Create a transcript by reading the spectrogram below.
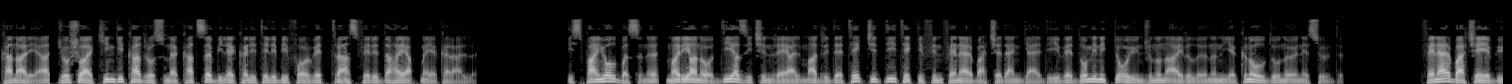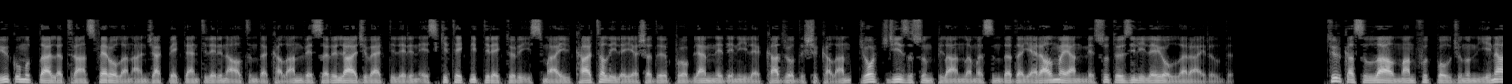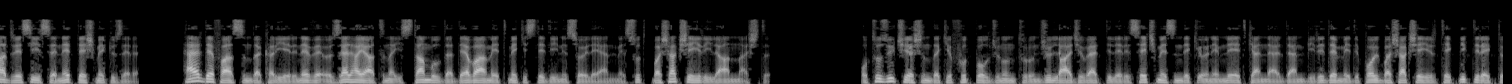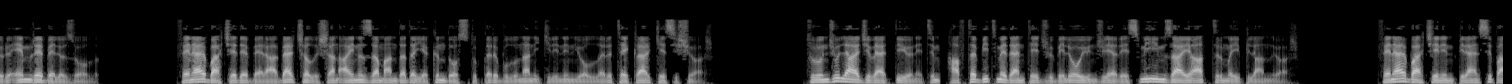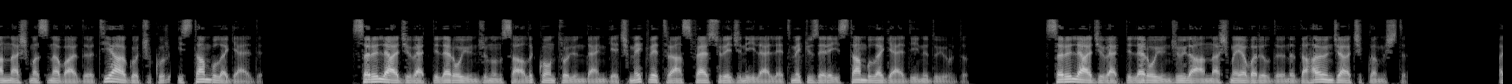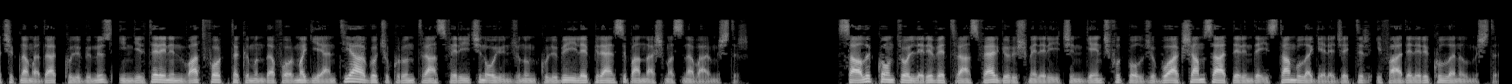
Kanarya, Joshua King'i kadrosuna katsa bile kaliteli bir forvet transferi daha yapmaya kararlı. İspanyol basını, Mariano Diaz için Real Madrid'e tek ciddi teklifin Fenerbahçe'den geldiği ve Dominikli oyuncunun ayrılığının yakın olduğunu öne sürdü. Fenerbahçe'ye büyük umutlarla transfer olan ancak beklentilerin altında kalan ve Sarı Lacivertlilerin eski teknik direktörü İsmail Kartal ile yaşadığı problem nedeniyle kadro dışı kalan, George Jesus'un planlamasında da yer almayan Mesut Özil ile yollar ayrıldı. Türk asıllı Alman futbolcunun yeni adresi ise netleşmek üzere. Her defasında kariyerine ve özel hayatına İstanbul'da devam etmek istediğini söyleyen Mesut, Başakşehir ile anlaştı. 33 yaşındaki futbolcunun turuncu lacivertlileri seçmesindeki önemli etkenlerden biri de Medipol Başakşehir Teknik Direktörü Emre Belözoğlu. Fenerbahçe'de beraber çalışan aynı zamanda da yakın dostlukları bulunan ikilinin yolları tekrar kesişiyor. Turuncu lacivertli yönetim, hafta bitmeden tecrübeli oyuncuya resmi imzayı attırmayı planlıyor. Fenerbahçe'nin prensip anlaşmasına vardığı Thiago Çukur, İstanbul'a geldi. Sarı lacivertliler oyuncunun sağlık kontrolünden geçmek ve transfer sürecini ilerletmek üzere İstanbul'a geldiğini duyurdu. Sarı lacivertliler oyuncuyla anlaşmaya varıldığını daha önce açıklamıştı. Açıklamada, kulübümüz, İngiltere'nin Watford takımında forma giyen Thiago Çukur'un transferi için oyuncunun kulübü ile prensip anlaşmasına varmıştır. Sağlık kontrolleri ve transfer görüşmeleri için genç futbolcu bu akşam saatlerinde İstanbul'a gelecektir ifadeleri kullanılmıştı.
